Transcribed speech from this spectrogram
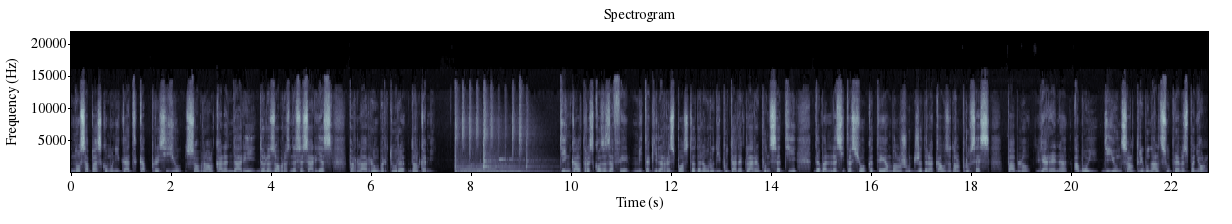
No s'ha pas comunicat cap precisió sobre el calendari de les obres necessàries per la reobertura del camí. Tinc altres coses a fer, mit aquí la resposta de l'eurodiputada Clara Ponsatí davant la citació que té amb el jutge de la causa del procés, Pablo Llarena, avui, dilluns, al Tribunal Suprem Espanyol.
